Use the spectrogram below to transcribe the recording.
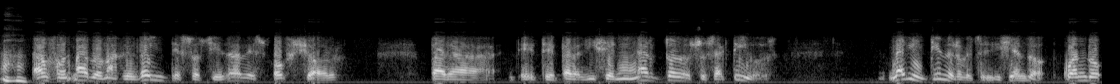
Han formado más de 20 sociedades offshore para, este, para diseminar todos sus activos. Nadie entiende lo que estoy diciendo. Cuando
